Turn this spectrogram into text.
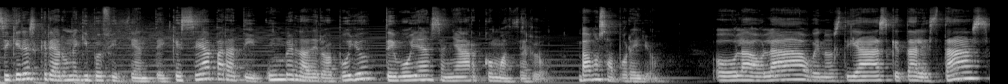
Si quieres crear un equipo eficiente que sea para ti un verdadero apoyo, te voy a enseñar cómo hacerlo. Vamos a por ello. Hola, hola, buenos días, ¿qué tal estás?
